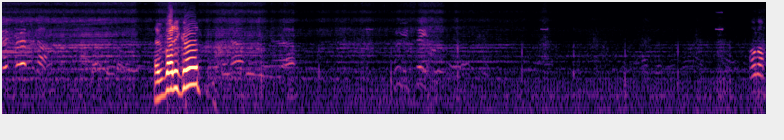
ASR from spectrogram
Good, Chris? or not? Everybody good? Who you see? Hold on.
